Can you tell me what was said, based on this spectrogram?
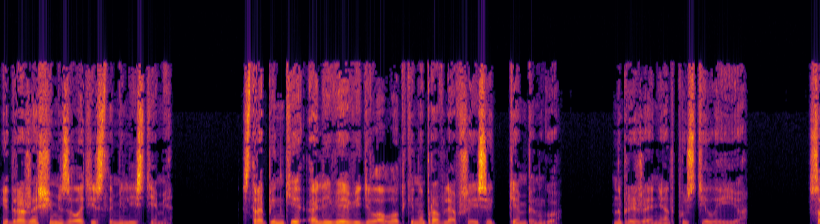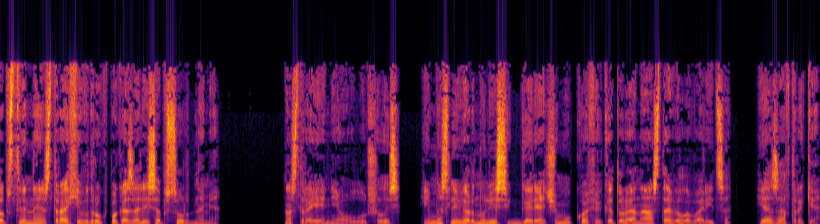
и дрожащими золотистыми листьями. С тропинки Оливия видела лодки, направлявшиеся к кемпингу. Напряжение отпустило ее. Собственные страхи вдруг показались абсурдными. Настроение улучшилось, и мысли вернулись к горячему кофе, который она оставила вариться, и о завтраке,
